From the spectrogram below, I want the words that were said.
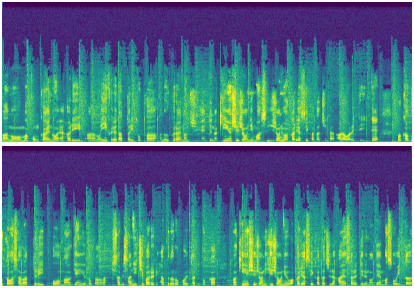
あの、まあ、今回のやはりあのインフレだったりとかあのウクライナの事変というのは金融市場にまあ非常に分かりやすい形で現れていて、まあ、株価は下がってる一方、まあ、原油とかが久々に1バレル100ドルを超えたりとか、まあ、金融市場に非常に分かりやすい形で反映されているので、まあ、そういった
